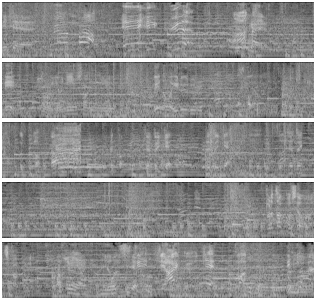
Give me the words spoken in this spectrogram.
見てうんまえーぐあ帰るで、多分4人3人いる。え、なんかいるいるいる。あーえっと、ジェット行け。ジェット行け。ジェット行け。ブルタッコしたの近くにあいや持ちでチェンジ早く行けうわ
